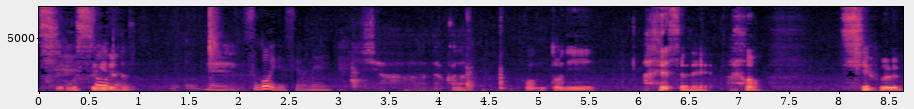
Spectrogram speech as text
すごすぎるなすごいですよね。いやー、だから、本当に、あれですよね、あの、シェフ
